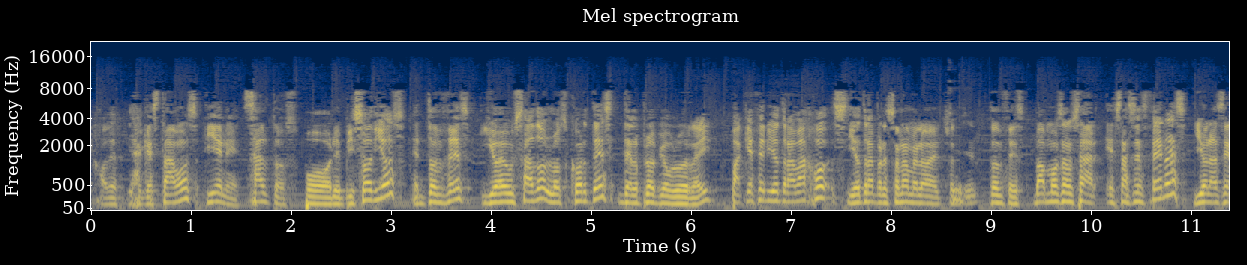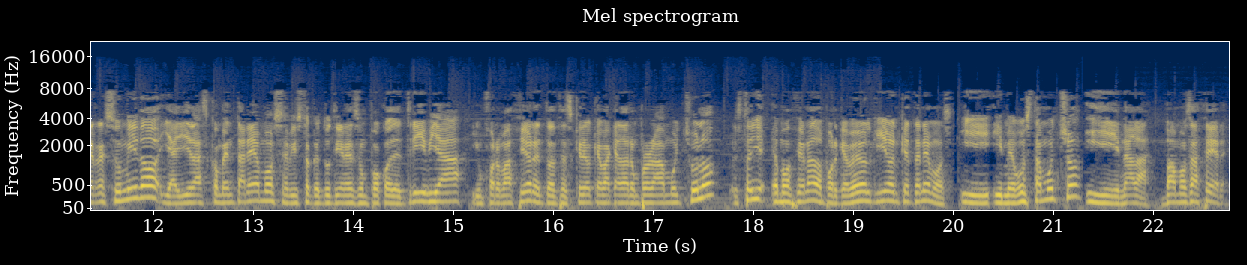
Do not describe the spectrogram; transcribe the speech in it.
joder, ya que estamos, tiene saltos por episodios, entonces yo he usado los cortes del propio Blu-ray. ¿Para qué hacer yo trabajo si otra persona me lo ha hecho? Entonces, vamos a usar esas escenas, yo las he resumido y allí las comentaremos. He visto que tú tienes un poco de trivia, información, entonces creo que va a quedar un programa muy chulo. Estoy emocionado porque veo el guion que tenemos y, y me gusta mucho. Y nada, vamos a hacer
